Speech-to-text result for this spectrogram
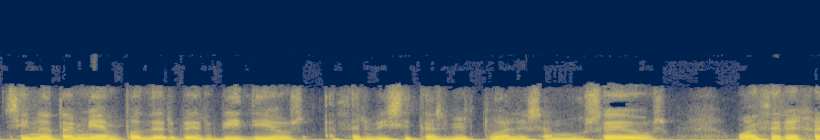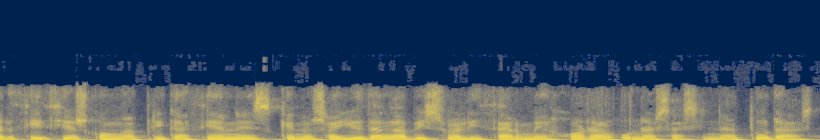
sino también poder ver vídeos, hacer visitas virtuales a museos o hacer ejercicios con aplicaciones que nos ayudan a visualizar mejor algunas asignaturas.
